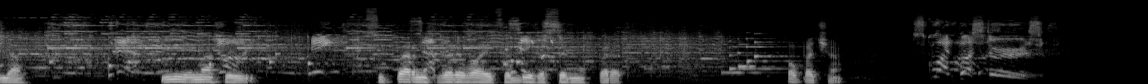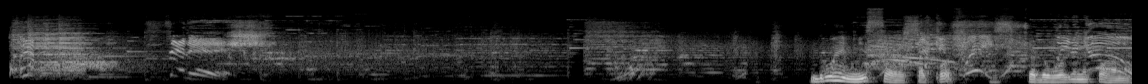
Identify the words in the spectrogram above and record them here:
Да. І наш суперник виривається дуже сильно вперед. Опача. Друге місце також що доволі непогано.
